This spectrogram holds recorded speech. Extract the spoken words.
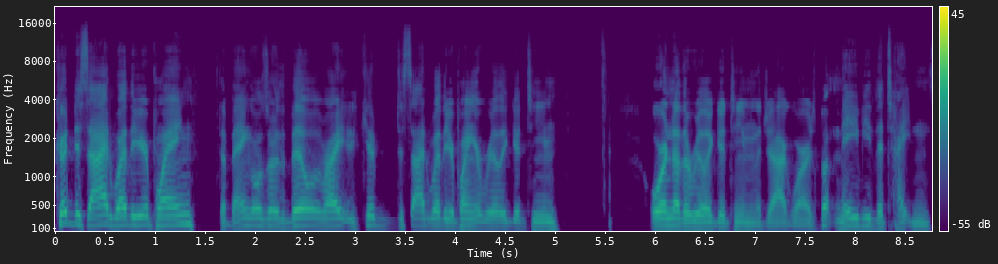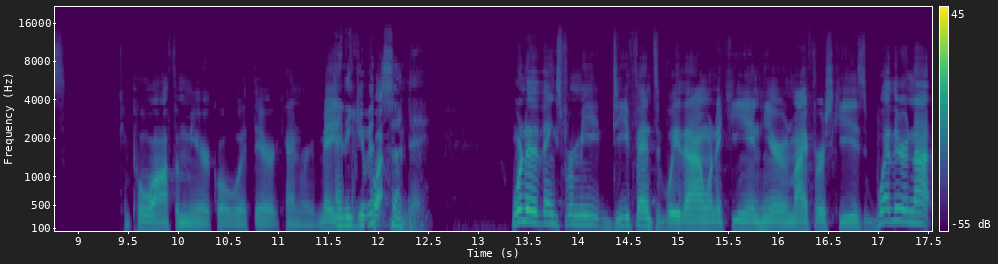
could decide whether you're playing the Bengals or the Bills, right? You could decide whether you're playing a really good team or another really good team in the Jaguars. But maybe the Titans can pull off a miracle with Derrick Henry. Maybe any given but Sunday. One of the things for me defensively that I want to key in here, and my first key is whether or not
